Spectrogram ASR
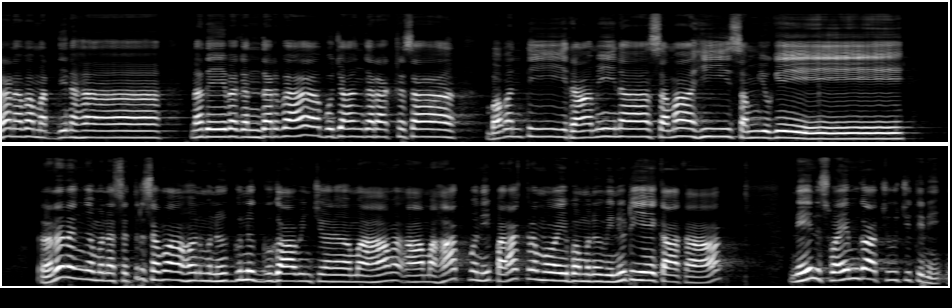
రణవమర్దిన. నదేవ గంధర్వ భుజాంగరాక్షస భవంతి రామేణ సమాహి సంయుగే. రణరంగమున శత్రు సమాహమును నుగ్గు నుగ్గు గావించిన మహా ఆ మహాత్ముని పరాక్రమ వైభవమును వినుటియే కాక నేను స్వయంగా చూచి తిని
